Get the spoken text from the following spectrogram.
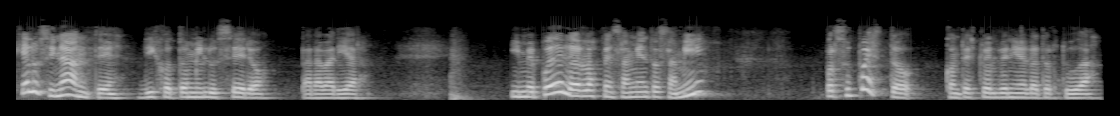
Qué alucinante, dijo Tommy Lucero, para variar. ¿Y me puede leer los pensamientos a mí? Por supuesto, contestó el dueño de la tortuga.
